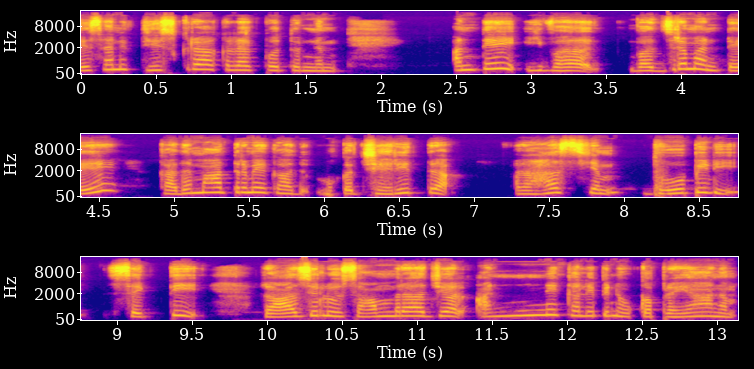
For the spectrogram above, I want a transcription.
దేశానికి తీసుకురాకలేకపోతున్నాం. అంటే ఈ వ వజ్రం అంటే కథ మాత్రమే కాదు. ఒక చరిత్ర, రహస్యం, దోపిడీ, శక్తి, రాజులు, సామ్రాజ్యాలు అన్నీ కలిపిన ఒక ప్రయాణం.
